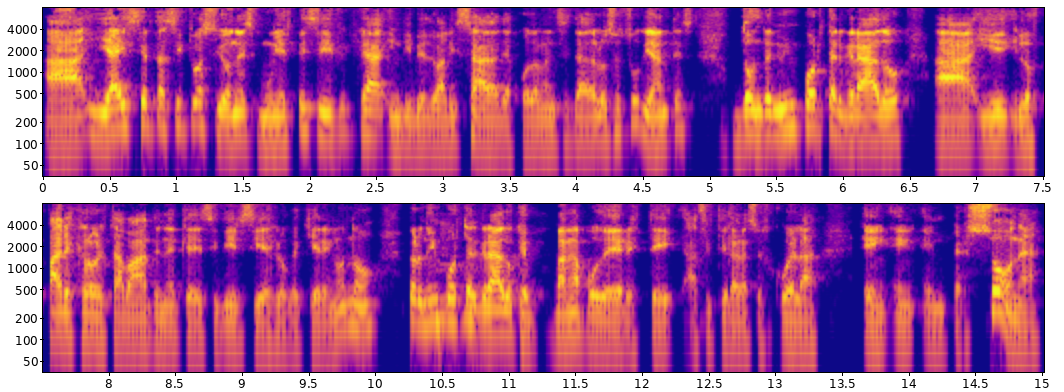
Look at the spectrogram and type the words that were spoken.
Ah, y hay ciertas situaciones muy específicas, individualizadas, de acuerdo a la necesidad de los estudiantes, donde no importa el grado ah, y, y los padres, claro, van a tener que decidir si es lo que quieren o no, pero no importa el grado que van a poder este, asistir a las escuelas en, en- en persona,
